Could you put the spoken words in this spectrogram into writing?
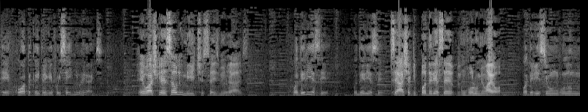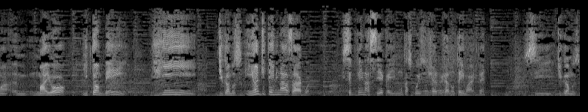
é, cota que eu entreguei foi 6 mil reais. Eu acho que esse é o limite, 6 mil reais. Poderia ser, poderia ser. Você acha que poderia ser um volume maior? Poderia ser um volume maior e também vir, digamos, em antes de terminar as águas. Sempre vem na seca e muitas coisas já, já não tem mais, né? Se, digamos,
